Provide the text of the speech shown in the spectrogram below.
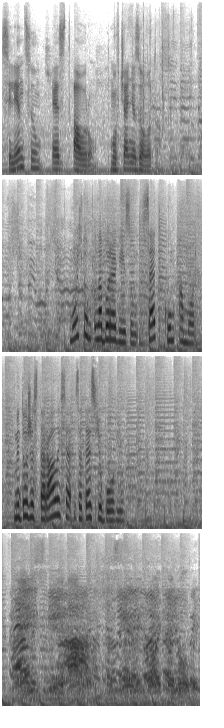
Silencium est aurum. Мовчання золото. Мультум лаборавізум. Сет кум амор. Ми дуже старалися, за те з любов'ю. Ей, свій автор! Щасливий той, хто любить!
